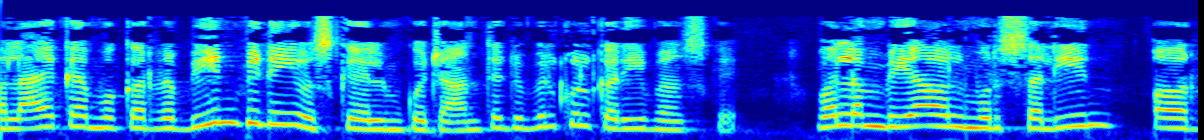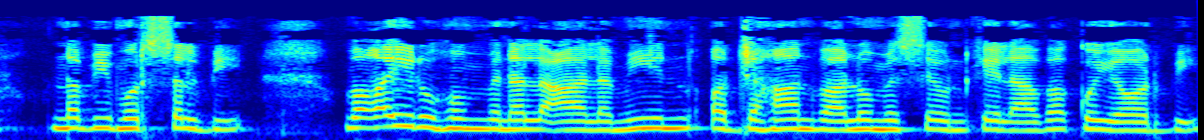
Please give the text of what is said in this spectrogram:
ملائق مقربین بھی نہیں اس کے علم کو جانتے جو بالکل قریب ہے اس کے و المرسلین اور نبی مرسل بھی وغیرہ اور جہان والوں میں سے ان کے علاوہ کوئی اور بھی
